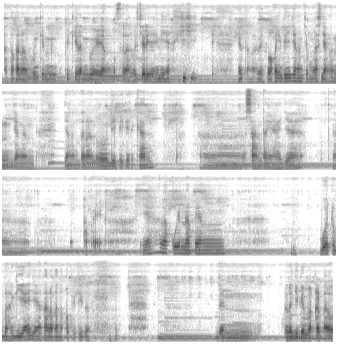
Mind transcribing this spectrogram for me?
Atau karena mungkin pikiran gue yang selalu ceria ini ya. Nggak tahu deh. Pokoknya intinya jangan cemas jangan jangan jangan terlalu dipikirkan. Uh, santai aja. Uh, apa ya ya lakuin apa yang buat lo bahagia aja kalau kena covid itu. Dan lo juga bakal tahu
